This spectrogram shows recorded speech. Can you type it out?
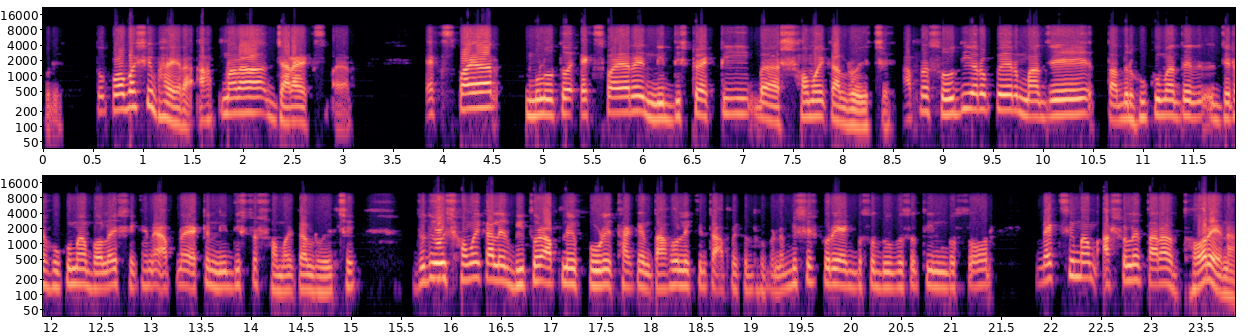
করি। তো প্রবাসী ভাইয়েরা, আপনারা যারা এক্সপায়ার এক্সপায়ার মূলত এক্সপায়ারের নির্দিষ্ট একটি সময়কাল রয়েছে। আপনার সৌদি আরবের মাঝে তাদের হুকুমাদের, যেটা হুকুমা বলে, সেখানে আপনার একটা নির্দিষ্ট সময়কাল রয়েছে। যদি ওই সময়কালের ভিতরে আপনি পড়ে থাকেন, তাহলে কিন্তু আপনাকে ধরবে না। বিশেষ করে এক বছর, দু বছর, তিন বছর ম্যাক্সিমাম আসলে তারা ধরে না।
